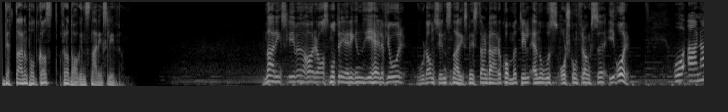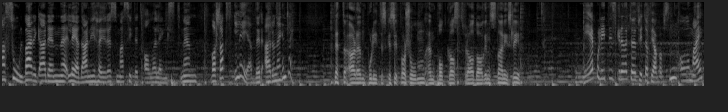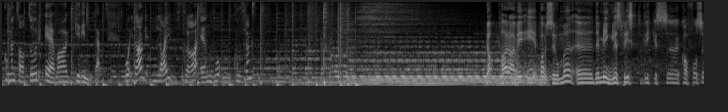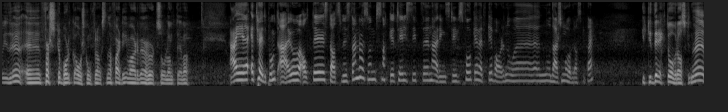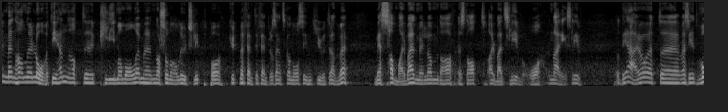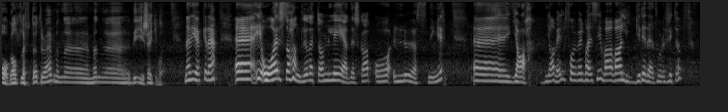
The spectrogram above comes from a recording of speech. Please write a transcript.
Dette er en podkast fra Dagens Næringsliv. Næringslivet har rast mot regjeringen i hele fjor. Hvordan syns næringsministeren det er å komme til NHOs årskonferanse i år? Og Erna Solberg er den lederen i Høyre som har sittet aller lengst. Men hva slags leder er hun egentlig? Dette er Den politiske situasjonen, en podkast fra Dagens Næringsliv. Med politisk redaktør Fridtjof Jacobsen og meg, kommentator Eva Grinde. Og i dag live fra NHO-konferansen. Ja, her er vi i pauserommet. Eh, Det mingles friskt, drikkes eh, kaffe osv. Første bolk av årskonferansen er ferdig. Hva er det vi har hørt så langt, Eva? Nei, Et høydepunkt er jo alltid statsministeren, da, som snakker til sitt eh, næringslivsfolk. Jeg vet ikke, Var det noe, noe der som overrasket deg? Ikke direkte overraskende, men han lovet igjen at eh, klimamålet med nasjonale utslipp på kutt med 55% skal nås innen 2030, med samarbeid mellom da stat, arbeidsliv og næringsliv. Og Det er jo et, eh, si, et vågalt løfte, tror jeg, men, eh, men de gir seg ikke på det. Nei, det gjør ikke det. I år så handler jo dette om lederskap og løsninger. Ja. Ja vel, får vi vel bare si. Hva, hva ligger i det, tror du, Fridtjof?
